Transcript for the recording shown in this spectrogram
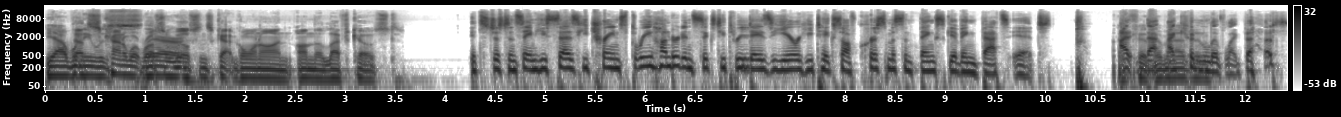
Yeah, when That's was kind of what Russell there. Wilson's got going on on the left coast. It's just insane. He says he trains 363 days a year. He takes off Christmas and Thanksgiving. That's it. I, couldn't that, I couldn't live like that.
